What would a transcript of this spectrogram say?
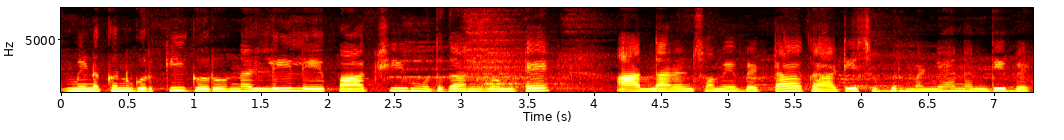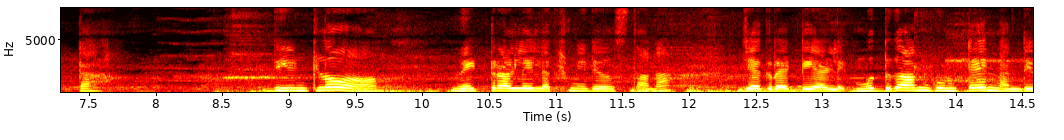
మిణకనగురికి గురునల్లి లేపాక్షి ముదుగాన్గుంటೆ ఆదినారాయణ స్వామి బెట్ట కాటి సుబ్రహ్మణ్య నంది బెట్ట. దీంట్లో ನಿಟ್ರಳ್ಳಿ లక్ష్మీ దేవస్థాన జగరెడ్డి హళ్ళి ముద్దుగా అనుకుంటే నంది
